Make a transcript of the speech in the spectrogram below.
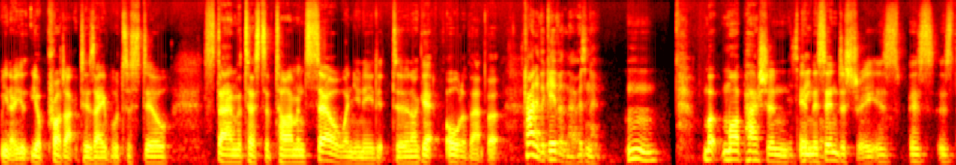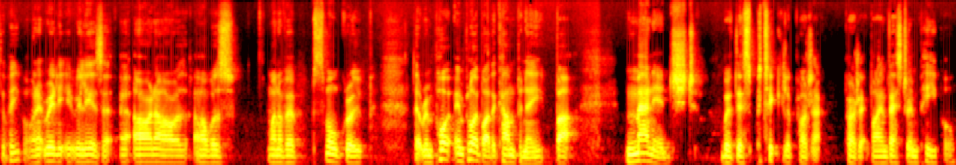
you know your, your product is able to still stand the test of time and sell when you need it to. And I get all of that, but Kind of a given, though, isn't it? But my passion in this industry is is is the people, and it really it really is. At R and R, I was one of a small group that were empo- employed by the company, but managed with this particular project project by investor in people.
